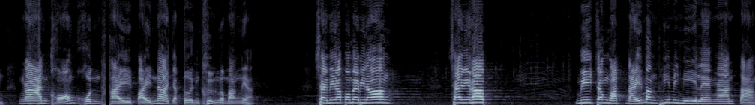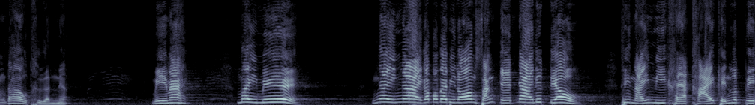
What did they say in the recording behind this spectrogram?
ำงานของคนไทยไปน่าจะเกินครึ่งละมั้งเนี่ย ใช่ไหมครับพ่อแม่พี่น้อง ใช่ไหมครับ มีจังหวัดไหนบ้างที่ไม่มีแรงงานต่างด้าวเถื่อนเนี่ย มีไหมไม่มี ง่ายๆครับพ่อแม่พี่น้องสังเกตง่ายนิดเดียว ที่ไหนมีแขกขายเข็นรตี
